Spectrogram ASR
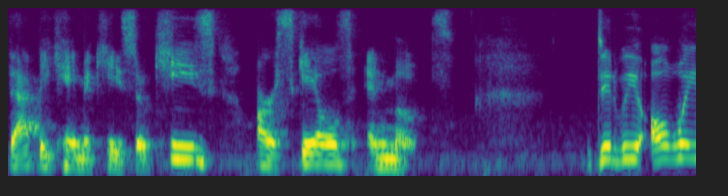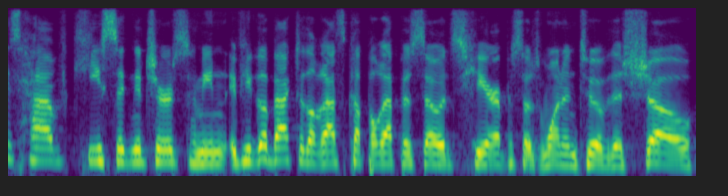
that became a key so keys are scales and modes did we always have key signatures? I mean, if you go back to the last couple episodes here, episodes one and two of this show,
